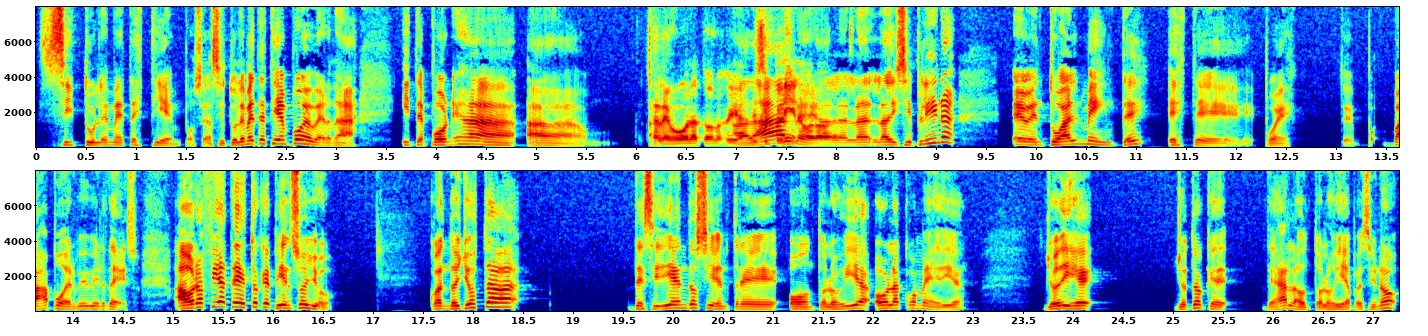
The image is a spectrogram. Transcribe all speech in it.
si tú le metes tiempo. O sea, si tú le metes tiempo de verdad y te pones a... a Sale bola todos los días. disciplina, la, disciplina, eventualmente, este, pues, vas a poder vivir de eso. Ahora fíjate esto que pienso yo. Cuando yo estaba decidiendo si entre ontología o la comedia, yo dije, yo tengo que dejar la ontología, pero si no,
